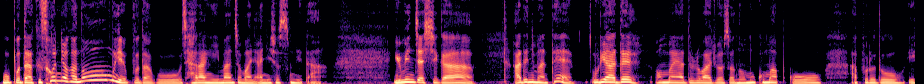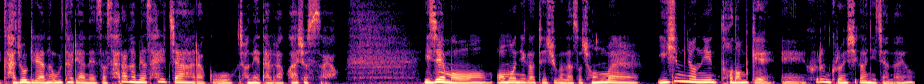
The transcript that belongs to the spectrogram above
무엇보다 그 소녀가 너무 예쁘다고 자랑이 이만저만이 아니셨습니다. 유민자 씨가 아드님한테 우리 아들 엄마의 아들로 와주어서 너무 고맙고 앞으로도 이 가족이라는 울타리 안에서 사랑하며 살자라고 전해달라고 하셨어요. 이제 뭐 어머니가 되시고 나서 정말 20년이 더 넘게 예, 흐른 그런 시간이잖아요.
